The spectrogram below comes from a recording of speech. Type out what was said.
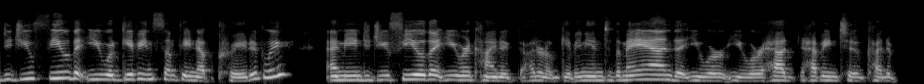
Did you feel that you were giving something up creatively? I mean, did you feel that you were kind of, I don't know, giving in to the man, that you were you were had having to kind of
